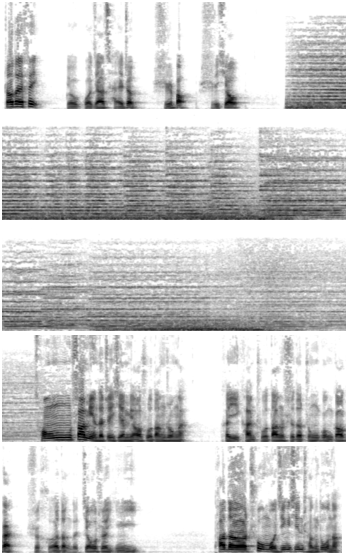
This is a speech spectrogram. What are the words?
招待费。由国家财政实报实销。从上面的这些描述当中啊，可以看出当时的中共高干是何等的骄奢淫逸，他的触目惊心程度呢，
